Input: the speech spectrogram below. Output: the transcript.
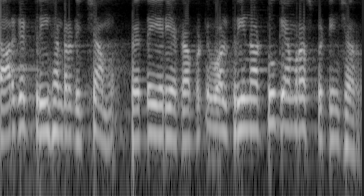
target three hundred ఇచ్చాము. పెద్ద ఏరియా కాబట్టి వాళ్ళు త్రీ నాట్ టూ కెమెరాస్ పెట్టించారు.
